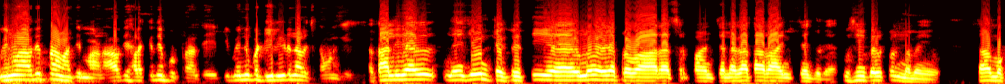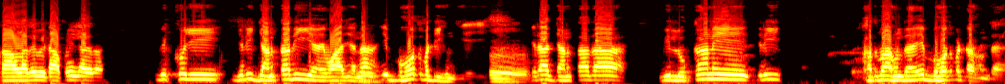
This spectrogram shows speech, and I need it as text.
ਮੈਨੂੰ ਆਪਦੇ ਭਰਾਵਾਂ ਤੇ ਮਾਣ ਆਪਦੇ ਹਲਕੇ ਦੇ ਵੋਟਰਾਂ ਤੇ ਵੀ ਮੈਨੂੰ ਵੱਡੀ ਲੀਡ ਨਾਲ ਜਿਤਾਉਣਗੇ। ਅਕਾਲੀ ਦਲ ਨੇ ਜਿਹਨੂੰ ਟਿਕਟ ਦਿੱਤੀ ਹੈ ਉਹਨਾਂ ਦਾ ਜਿਹੜਾ ਪਰਿਵਾਰ ਹੈ ਸਰਪੰਚ ਲਗਾਤਾਰ ਰਾਜਨੀਤੀ ਨਾਲ ਜੁੜਿਆ। ਤੁਸੀਂ ਬਿਲਕੁਲ ਨਵੇਂ ਹੋ। ਤਾਂ ਮੁਕਾਬਲਾ ਦੇ ਵੀ ਟਫ ਨਹੀਂ ਲੱਗਦਾ। ਵੇਖੋ ਜੀ ਜਿਹੜੀ ਜਨਤਾ ਦੀ ਆਵਾਜ਼ ਹੈ ਨਾ ਇਹ ਬਹੁਤ ਵੱਡੀ ਹੁੰਦੀ ਹੈ ਜੀ। ਜਿਹੜਾ ਜਨਤਾ ਦਾ ਵੀ ਲੋਕਾਂ ਨੇ ਜਿਹੜੀ ਫਤਵਾ ਹੁੰਦਾ ਇਹ ਬਹੁਤ ਵੱਡਾ ਹੁੰਦਾ ਹੈ।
